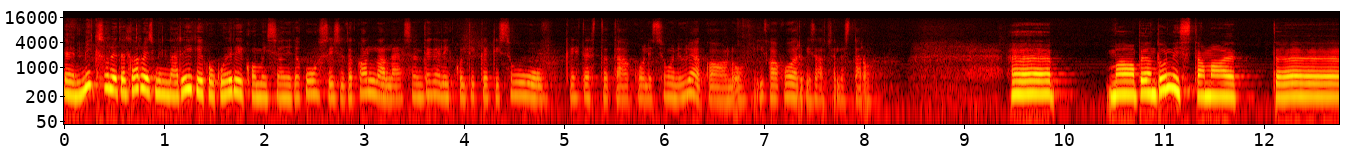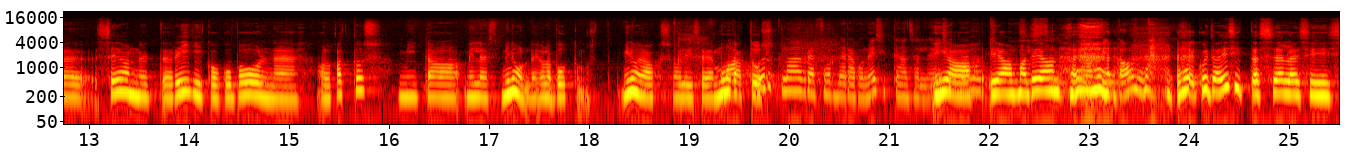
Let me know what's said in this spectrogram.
Eh, miks oli teil tarvis minna Riigikogu erikomisjonide koosseisude kallale, see on tegelikult ikkagi soov kehtestada koalitsiooni ülekaalu, iga koergi saab sellest aru eh,? ma pean tunnistama, et eh, see on nüüd Riigikogu poolne algatus, mida, milles minul ei ole puutumust minu jaoks oli see muudatus. Mart Võrklaev, Reformierakonna esitaja on selle ja, ja ma tean kui ta esitas selle, siis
